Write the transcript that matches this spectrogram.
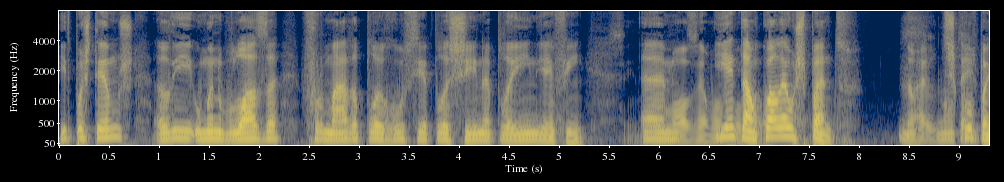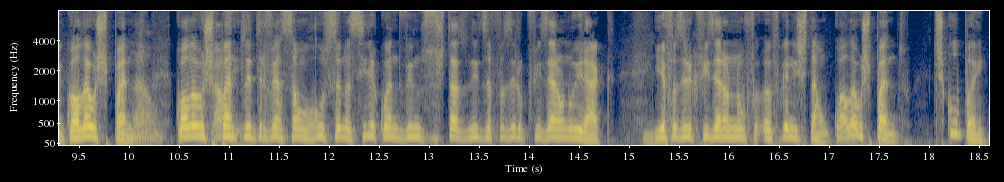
e depois temos ali uma nebulosa formada pela Rússia, pela China, pela Índia, enfim. Sim, um, é e então, qual é o espanto? Não, é, não Desculpem, tem... qual é o espanto? Não. Qual é o espanto não, da intervenção russa na Síria quando vimos os Estados Unidos a fazer o que fizeram no Iraque hum. e a fazer o que fizeram no Afeganistão? Qual é o espanto? Desculpem.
